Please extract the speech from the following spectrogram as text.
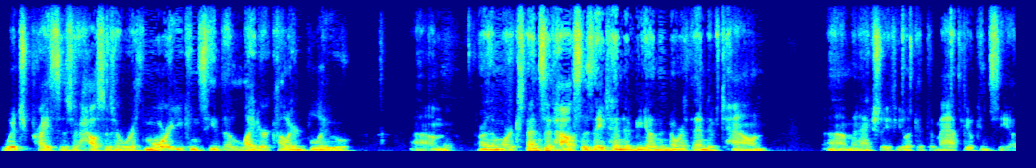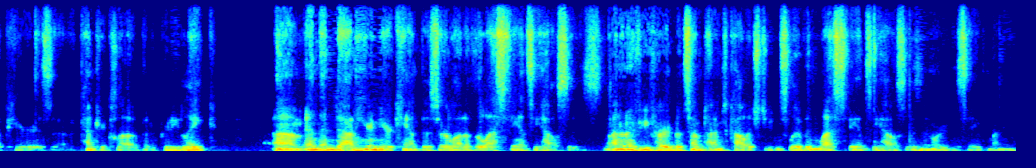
which prices or houses are worth more. You can see the lighter colored blue um, or the more expensive houses, they tend to be on the north end of town. Um, and actually, if you look at the map, you can see up here is a country club and a pretty lake. Um, and then down here near campus are a lot of the less fancy houses. I don't know if you've heard, but sometimes college students live in less fancy houses in order to save money.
